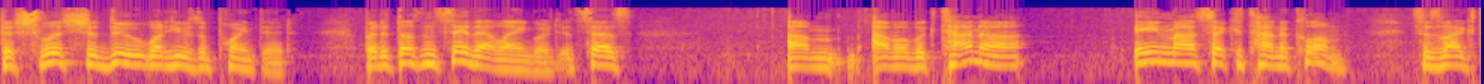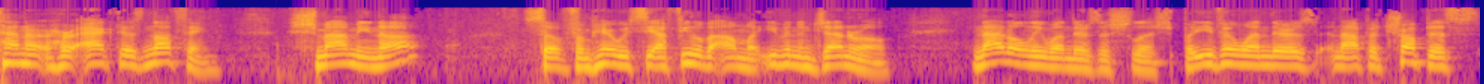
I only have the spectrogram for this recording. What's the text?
The shlish should do what he was appointed. But it doesn't say that language. It says, um, aval b'ktana, ein masa katana klum. It says Vaiktana, her act is nothing. Shma mina. So from here we see Afil Ba'alma, even in general, not only when there's a shlish, but even when there's an apotropis,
